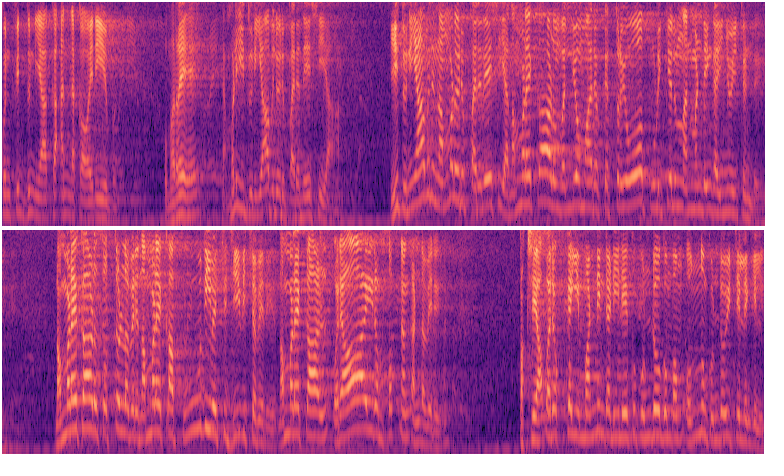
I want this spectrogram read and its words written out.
കുൻഫിദ് ഗരീബ്. ഉമറേ നമ്മൾ ഈ ദുനിയാവിൽ ഒരു പരദേശിയാ. ഈ ദുനിയാവിൽ നമ്മളൊരു പരദേശിയാ. നമ്മളെക്കാളും വലിയവന്മാരൊക്കെ എത്രയോ പുളിക്കലും നന്മണ്ടിയും കഴിഞ്ഞു പോയിട്ടുണ്ട് നമ്മളെക്കാൾ സ്വത്തുള്ളവര് നമ്മളെക്കാൾ പൂതി വെച്ച് ജീവിച്ചവര് നമ്മളെക്കാൾ ഒരായിരം സ്വപ്നം കണ്ടവര്. പക്ഷെ അവരൊക്കെ ഈ മണ്ണിന്റെ അടിയിലേക്ക് കൊണ്ടുപോകുമ്പം ഒന്നും കൊണ്ടുപോയിട്ടില്ലെങ്കിൽ.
